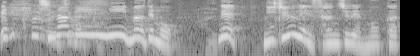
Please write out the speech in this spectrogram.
えちなみにまあでも、ね20円30円儲かっ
